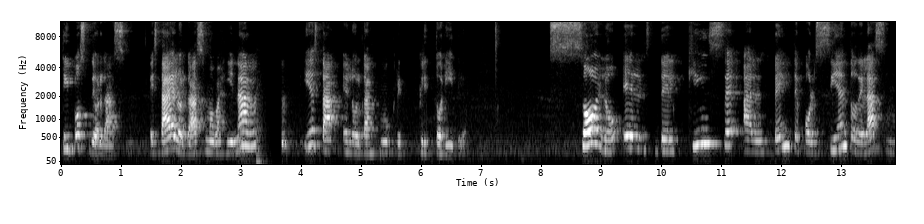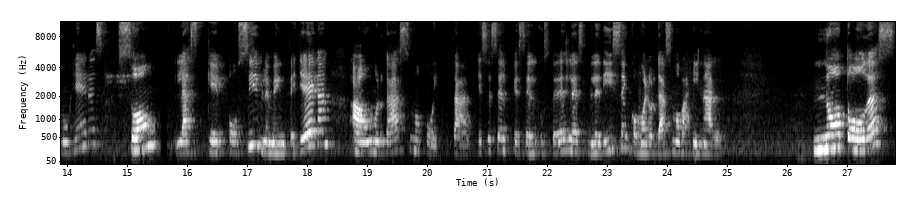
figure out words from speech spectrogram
tipos de orgasmo. Está el orgasmo vaginal y está el orgasmo Solo el del 15 al 20% de las mujeres son las que posiblemente llegan a un orgasmo coital. Ese es el que ustedes les, le dicen como el orgasmo vaginal. No todas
